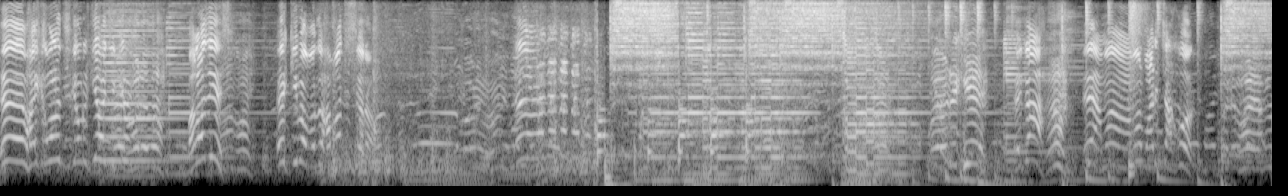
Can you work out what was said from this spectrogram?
এ ভাই কেমন আছিস? কেমন কি হয়েছে? ভালো আছিস? এ কি বাবা তুই হাঁপাচ্ছিস কেন? এ আমার আমার বাড়ির চাকর। ভাই আমি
